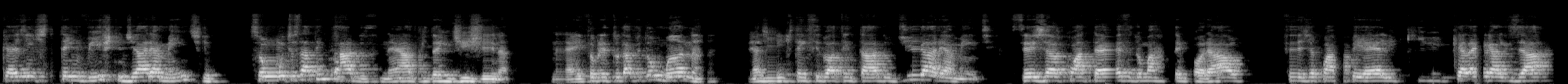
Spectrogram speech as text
Que a gente tem visto diariamente são muitos atentados né, à vida indígena, né, e sobretudo à vida humana a gente tem sido atentado diariamente, seja com a tese do marco temporal, seja com a PL que quer legalizar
